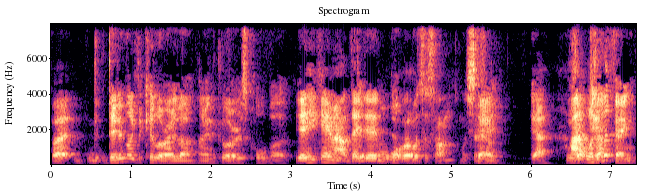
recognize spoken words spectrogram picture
But D- They didn't like the Kid Laroi though. I mean, the Kid Laroi is cool, but yeah, he came out. They Th- did. wh- What, what's the song? What's Stay. song? Yeah. Was, that, was that a thing?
